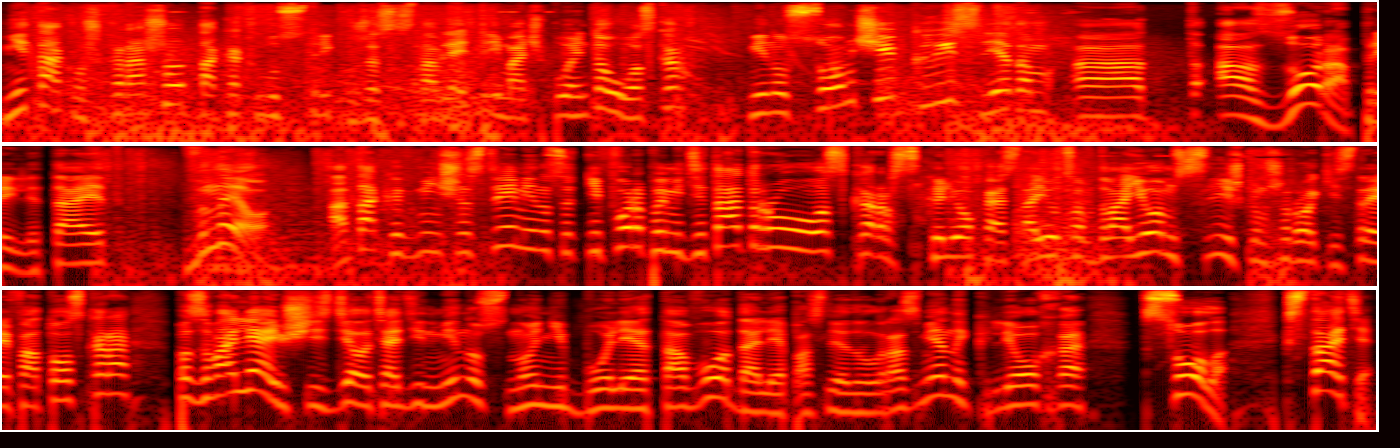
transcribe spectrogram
не так уж хорошо, так как Лустрик уже составляет 3 матчпоинта. Оскар минус Сомчик, и следом от Азора прилетает в Нео. Атака в меньшинстве, минус от Нефора по медитатору. Оскар с Клёхой остаются вдвоем. Слишком широкий стрейф от Оскара, позволяющий сделать один минус, но не более того. Далее последовал размен, и Клёха в соло. Кстати,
